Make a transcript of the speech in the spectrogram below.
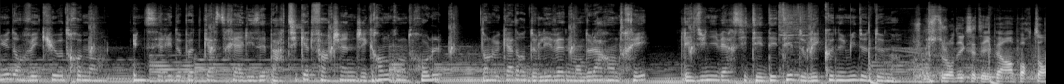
Bienvenue dans Vécu autrement, une série de podcasts réalisés par Ticket for Change et Grand Control dans le cadre de l'événement de la rentrée les universités d'été de l'économie de demain. Je me suis toujours dit que c'était hyper important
